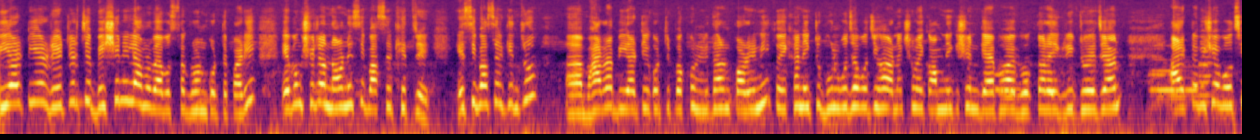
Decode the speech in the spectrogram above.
বিআরটি এর রেটের চেয়ে বেশি নিলে আমরা ব্যবস্থা গ্রহণ করতে পারি এবং সেটা নন এসি বাসের ক্ষেত্রে। এসি বাসের কিন্তু ভাড়া বিআরটি কর্তৃপক্ষ নির্ধারণ করেনি। তো এখানে একটু ভুল বোঝাবুঝি হয়। অনেক সময় কমিউনিকেশন গ্যাপ হয়, ভোক্তারা এগ্রিড হয়ে যান। আরেকটা বিষয় বলছি,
